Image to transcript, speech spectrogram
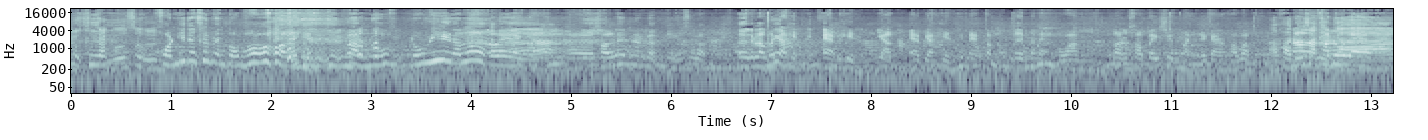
จุดคือจากรู้สึก คนที่จะขึ้นเป็นตัวพ่ออะไรอย่างเงี้ยแบบดูดูพี่นะลูกอะไรอย่างเงี้ย เออเขาเล่นเป็นแบบนี้คือแบบ เออเราก็อยากเห็นแอบเห็นอยากแอบอยากเห็นพี่แม็กกับน้องเติ้ลนั่นแหละเพราะว่าตอนเขาไปเชียงใหม่ด้วยกันเขาแบบแล้วเขาดูน่ารักสนิทเขาดูแลกัน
